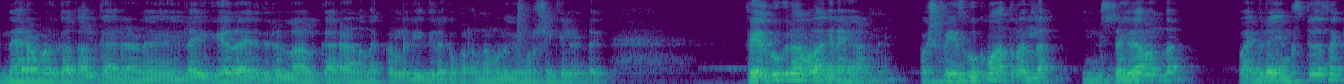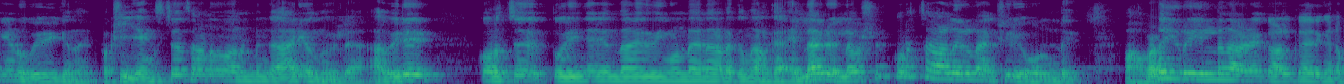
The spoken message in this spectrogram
നേരം വെളുക്കാത്ത ആൾക്കാരാണ് ലൈംഗിക ദാരിദ്ര്യമുള്ള ആൾക്കാരാണെന്നൊക്കെ ഉള്ള രീതിയിലൊക്കെ പറഞ്ഞ് നമ്മൾ വിമർശിക്കലുണ്ട്. ഫേസ്ബുക്കിൽ നമ്മൾ അങ്ങനെ കാണുന്നത്. പക്ഷെ ഫേസ്ബുക്ക് മാത്രമല്ല ഇൻസ്റ്റാഗ്രാം എന്താ? ഭയങ്കര യങ്സ്റ്റേഴ്സ് ഒക്കെയാണ് ഉപയോഗിക്കുന്നത്. പക്ഷെ യങ്സ്റ്റേഴ്സ് ആണെന്ന് പറഞ്ഞിട്ടും കാര്യമൊന്നുമില്ല. അവർ കുറച്ച് തുരിഞ്ഞ ചിന്താഗതി കൊണ്ട് തന്നെ നടക്കുന്ന ആൾക്കാർ എല്ലാവരും അല്ല പക്ഷെ കുറച്ച് ആളുകൾ ആക്ച്വലി ഉണ്ട്. അപ്പം അവിടെ ഈ റീലിന്റെ താഴെയൊക്കെ ആൾക്കാർ ഇങ്ങനെ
